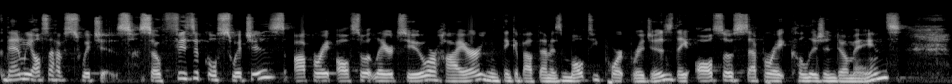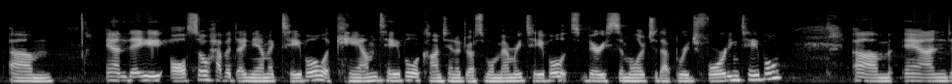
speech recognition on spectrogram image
then we also have switches. So physical switches operate also at layer two or higher. You can think about them as multi-port bridges. They also separate collision domains. Um, and they also have a dynamic table, a CAM table, a content addressable memory table. It's very similar to that bridge forwarding table. Um, and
